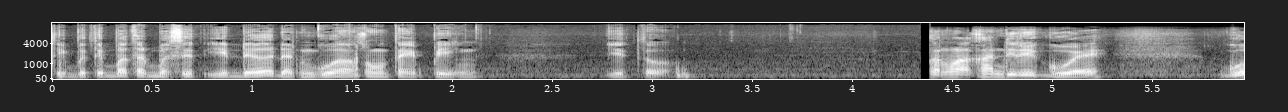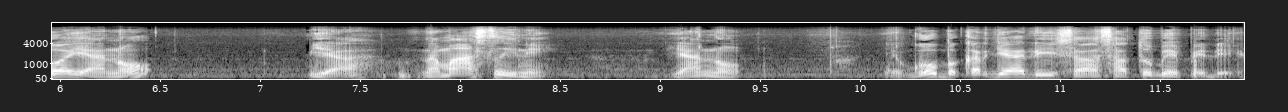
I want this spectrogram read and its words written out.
Tiba-tiba terbesit ide dan gue langsung taping gitu kenalkan diri gue. Gue Yano. Ya nama asli nih. Yano. Ya gue bekerja di salah satu BPD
